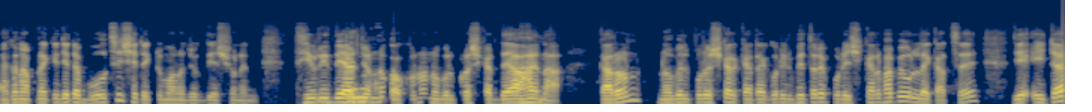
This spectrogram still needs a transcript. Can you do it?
এখন আপনাকে যেটা বলছি সেটা একটু মনোযোগ দিয়ে শোনেন। থিওরি দেওয়ার জন্য কখনো নোবেল পুরস্কার দেওয়া হয় না। কারণ নোবেল পুরস্কার ক্যাটাগরির ভিতরে পরিষ্কারভাবে উল্লেখ আছে যে এটা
